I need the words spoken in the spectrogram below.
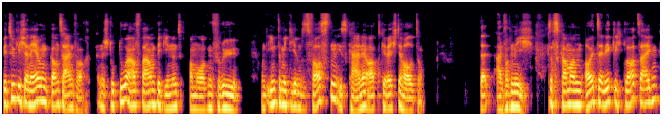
Bezüglich Ernährung ganz einfach. Eine Struktur aufbauen, beginnend am Morgen früh. Und intermittierendes Fasten ist keine artgerechte Haltung. Einfach nicht. Das kann man heute wirklich klar zeigen.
